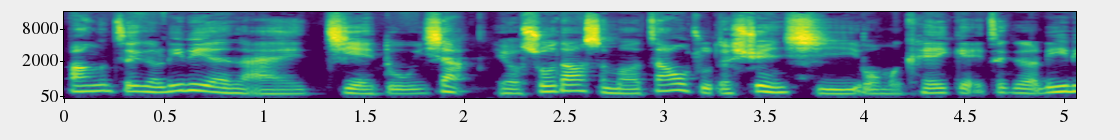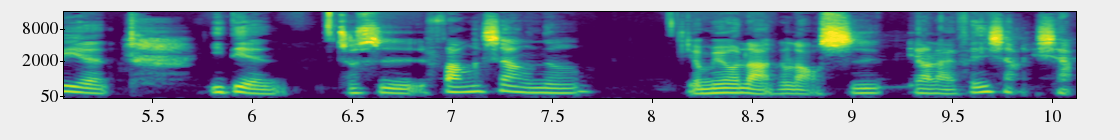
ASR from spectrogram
帮这个 Lilian 来解读一下，有收到什么造主的讯息，我们可以给这个 Lilian 一点就是方向呢？有没有哪个老师要来分享一下？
